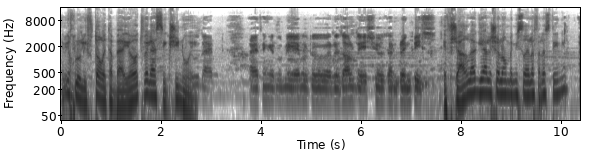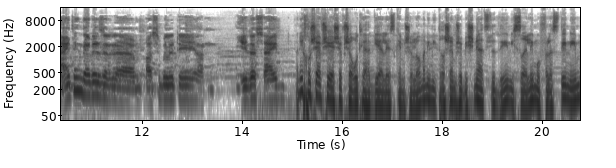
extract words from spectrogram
הם יוכלו לפתור את הבעיות ולהשיג שינוי. I think it will be able to resolve the issues and bring peace. אפשר להגיע לשלום בין ישראל לפלסטינים? I think there is a um, possibility on either side. אני חושב שיש אפשרות להגיע להסכם שלום. אני מתרשם שבשני הצדדים, ישראלים ופלסטינים,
